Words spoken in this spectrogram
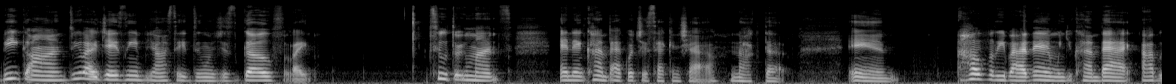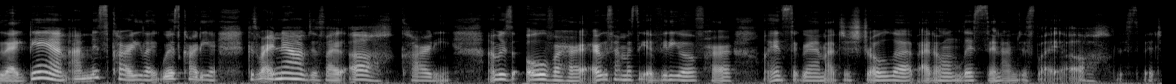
be gone. Do like Jay Z and Beyonce do, and just go for like two, three months, and then come back with your second child knocked up. And hopefully by then when you come back, I'll be like, damn, I miss Cardi. Like, where's Cardi at? Because right now I'm just like, oh, Cardi. I'm just over her. Every time I see a video of her on Instagram, I just stroll up. I don't listen. I'm just like, oh, this bitch.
